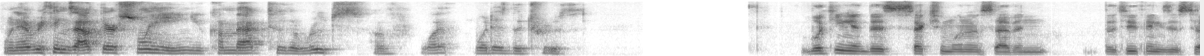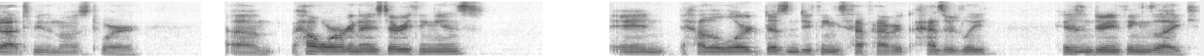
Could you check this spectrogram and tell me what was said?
when everything's out there swinging, you come back to the roots of what what is the truth. Looking at this section 107, the two things that stood out to me the most were um, how organized everything is, and how the Lord doesn't do things haphazardly. He doesn't do anything like,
